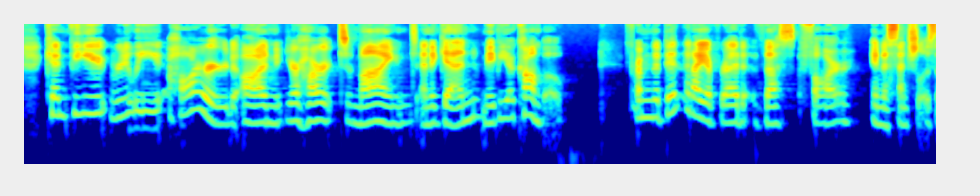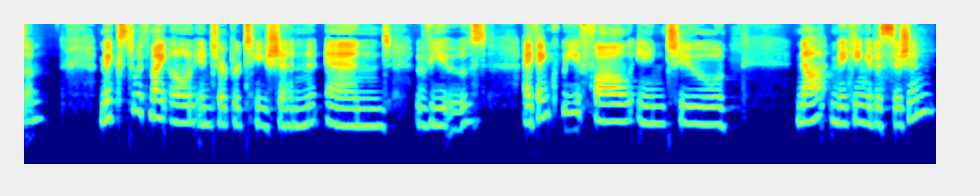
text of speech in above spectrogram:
can be really hard on your heart, mind, and again, maybe a combo. From the bit that I have read thus far in Essentialism, mixed with my own interpretation and views, I think we fall into not making a decision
